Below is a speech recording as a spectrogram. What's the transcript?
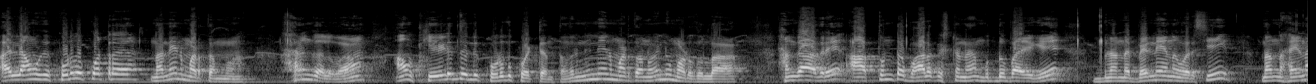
ಅಲ್ಲಿ ಅವಗೆ ಕೊಡೋದು ಕೊಟ್ರೆ ನಾನೇನು ಮಾಡ್ತಮ್ಮ? ಹಂಗಲ್ವ? ಅವ್ನು ಕೇಳಿದ್ದಲ್ಲಿ ಕೊಡೋದು ಕೊಟ್ಟೆ ಅಂತಂದ್ರೆ ನಿನ್ನೇನು ಮಾಡ್ತಾನೋ ಇನ್ನೂ ಮಾಡೋದಿಲ್ಲ. ಹಾಗಾದರೆ ಆ ತುಂಟ ಬಾಲಕೃಷ್ಣನ ಮುದ್ದು ಬಾಯಿಗೆ ನನ್ನ ಬೆಣ್ಣೆಯನ್ನು ಒರೆಸಿ ನನ್ನ ಹೈನ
